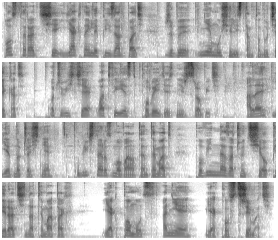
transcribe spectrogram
postarać się jak najlepiej zadbać, żeby nie musieli stamtąd uciekać. Oczywiście łatwiej jest powiedzieć niż zrobić, ale jednocześnie publiczna rozmowa na ten temat powinna zacząć się opierać na tematach jak pomóc, a nie jak powstrzymać.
